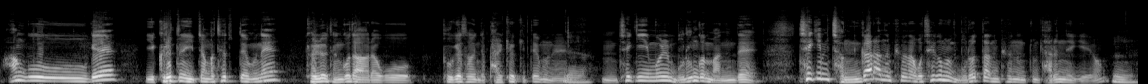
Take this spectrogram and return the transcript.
한국의 이 그랬던 입장과 태도 때문에 결렬된 거다라고 북에서 이제 밝혔기 때문에 네. 음, 책임을 물은 건 맞는데 책임 전가라는 표현하고 책임을 물었다는 표현은 좀 다른 얘기예요. 음,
